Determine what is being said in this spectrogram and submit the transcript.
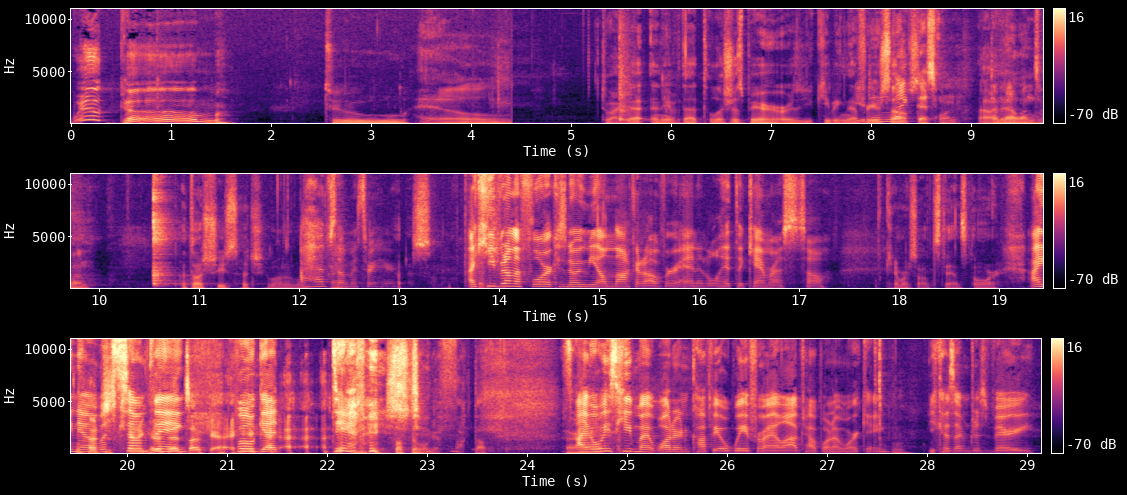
Welcome to hell. Do I get any of that delicious beer, or are you keeping that You for didn't yourself? like this one, Oh, the no. melons one. I thought she said she wanted one. I one. have some. It's right here. I keep it on the floor because knowing me, I'll knock it over and it'll hit the cameras. So a Cameras on stands, don't worry. I know, I'm but just kidding. something It's okay. will get damaged. Something will get fucked up. I always keep my water and coffee away from my laptop when I'm working because I'm just very.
